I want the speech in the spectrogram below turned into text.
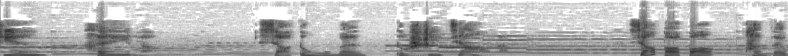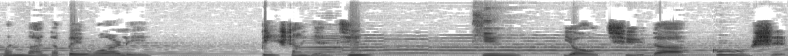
天黑了，小动物们都睡觉了。小宝宝躺在温暖的被窝里，闭上眼睛，听有趣的故事。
